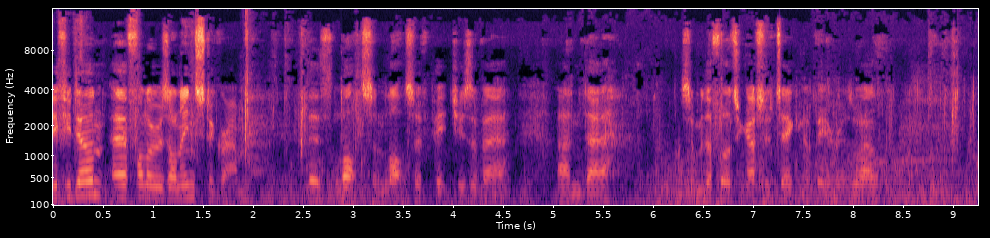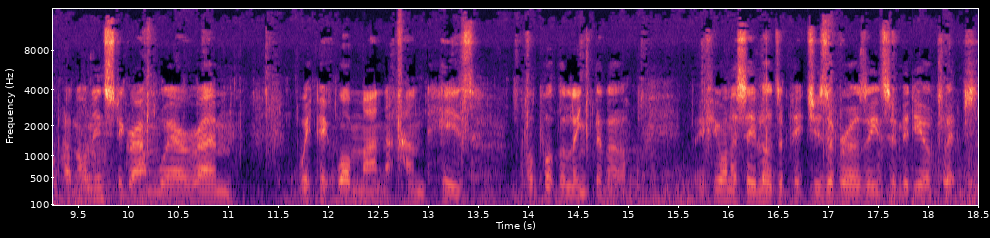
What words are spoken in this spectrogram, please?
if you don't uh, follow us on Instagram, there's lots and lots of pictures of her and uh, some of the photographs we've taken up here as well. And on Instagram we're um, One Man and His. I'll put the link below. But if you want to see loads of pictures of Rosie and some video clips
